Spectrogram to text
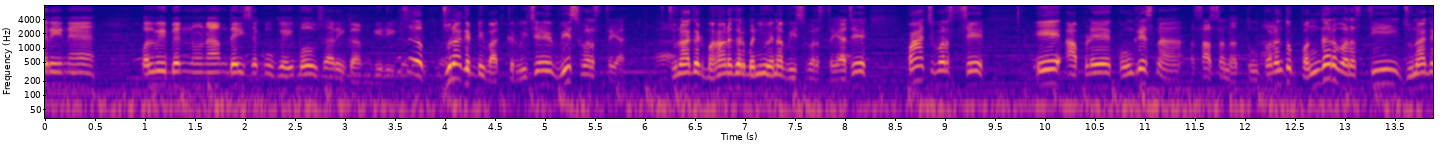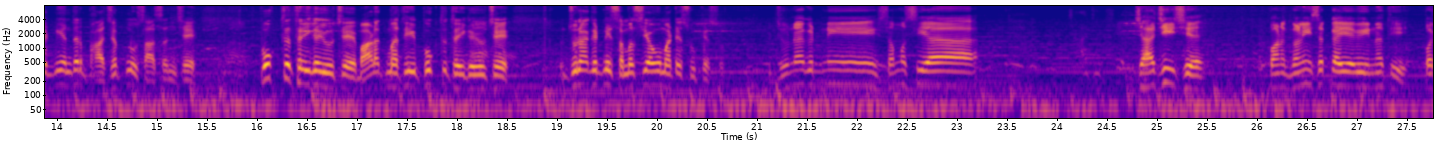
કરીને પલ્વીબેનનું નામ દઈ શકું કે એ બહુ સારી કામગીરી. જુનાગઢની વાત કરવી છે વીસ વર્ષ થયા. જુનાગઢ મહાનગર બન્યું એના વીસ વર્ષ થયા છે. પાંચ વર્ષ છે એ આપણે કોંગ્રેસના શાસન હતું પરંતુ પંદર વર્ષથી જુનાગઢની અંદર ભાજપનું શાસન છે. પુખ્ત થઈ ગયું છે બાળકમાંથી પુખ્ત થઈ ગયું છે. જુનાગઢની સમસ્યાઓ માટે શું કહેશો? જુનાગઢની સમસ્યા જાજી છે પણ ગણી શકાય એવી નથી. પણ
